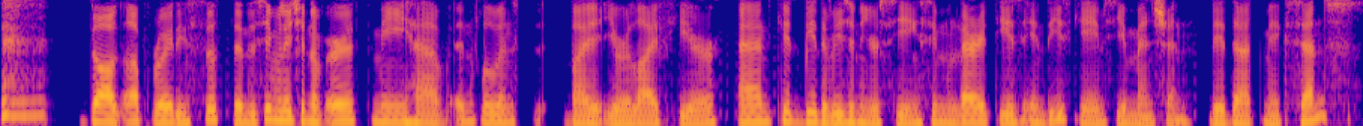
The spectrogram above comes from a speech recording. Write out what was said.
Dog Operating System. The simulation of Earth may have influenced by your life here and could be the reason you're seeing similarities in these games you mentioned. Did that make sense?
